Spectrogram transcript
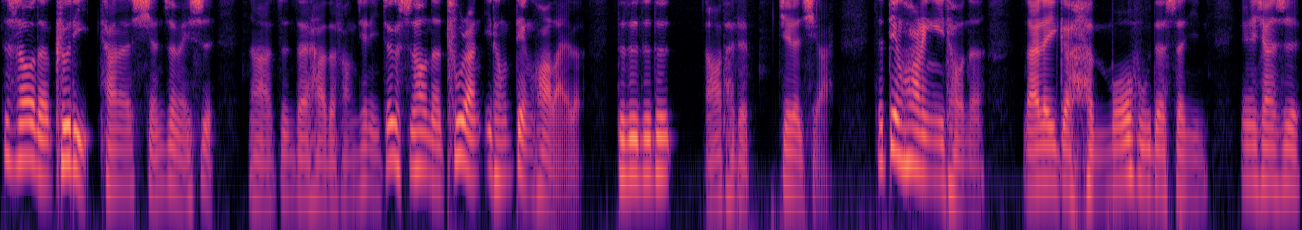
这时候呢，Cody 他呢闲着没事，那正在他的房间里。这个时候呢，突然一通电话来了，嘟嘟嘟嘟，然后他就接了起来。在电话另一头呢，来了一个很模糊的声音，有点像是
